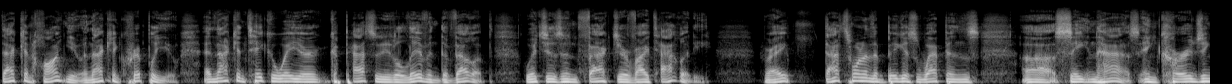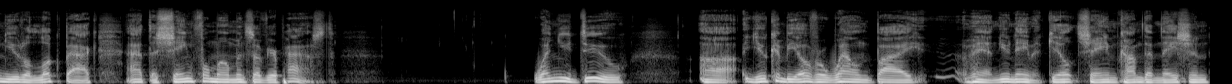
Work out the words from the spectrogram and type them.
That can haunt you and that can cripple you and that can take away your capacity to live and develop, which is in fact your vitality, right? That's one of the biggest weapons uh, Satan has, encouraging you to look back at the shameful moments of your past. When you do, uh, you can be overwhelmed by man, you name it guilt, shame, condemnation.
